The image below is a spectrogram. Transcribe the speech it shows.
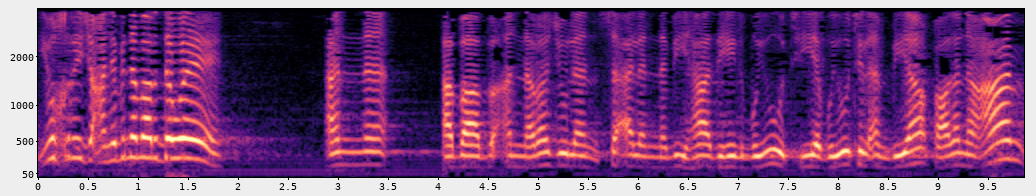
يخرج عن ابن مردويه أن أبا أن رجلا سأل النبي هذه البيوت هي بيوت الأنبياء قال نعم.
